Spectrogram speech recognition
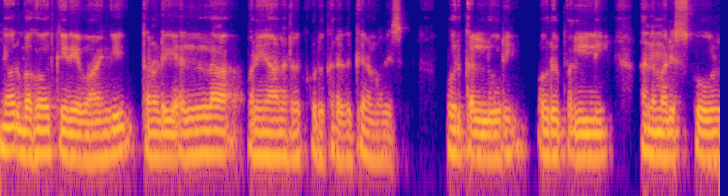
இன்னொரு பகவத்கீதையை வாங்கி தன்னுடைய எல்லா பணியாளர்களுக்கு கொடுக்கறதுக்கு நம்ம உதவி செய்யணும். ஒரு கல்லூரி ஒரு பள்ளி அந்த மாதிரி ஸ்கூல்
